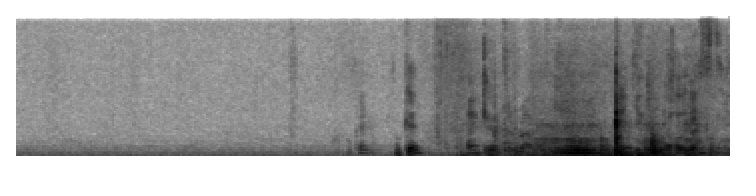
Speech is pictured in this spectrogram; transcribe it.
Okay. Okay. Thank you. Thank you. All the best.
